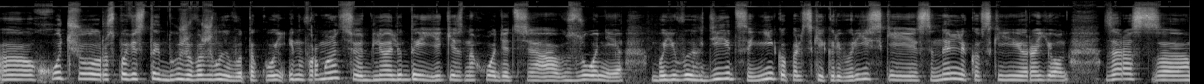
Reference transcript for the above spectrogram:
Е, Хочу розповісти дуже важливу таку інформацію для людей, які знаходяться в зоні бойових дій. Це Нікопольський, Криворізький, Синельниковський район. Зараз е,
